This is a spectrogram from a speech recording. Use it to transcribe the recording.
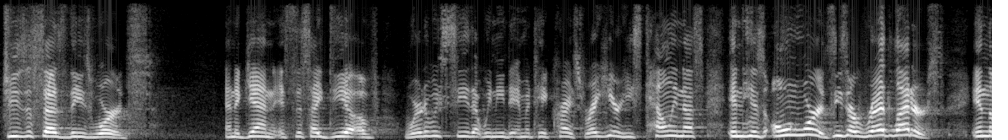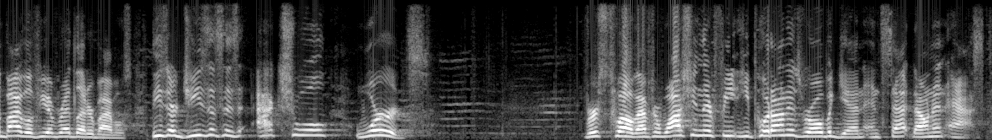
Jesus says these words. And again, it's this idea of where do we see that we need to imitate Christ? Right here, he's telling us in his own words. These are red letters in the Bible if you have red letter Bibles. These are Jesus' actual words. Verse 12 After washing their feet, he put on his robe again and sat down and asked,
